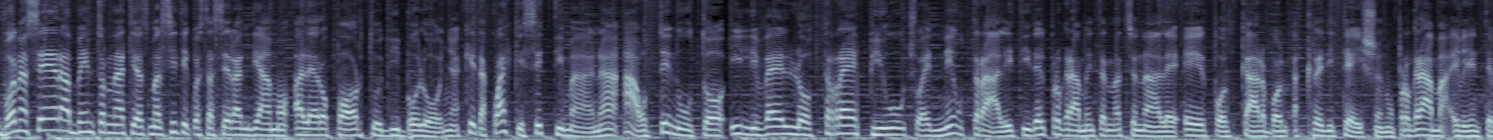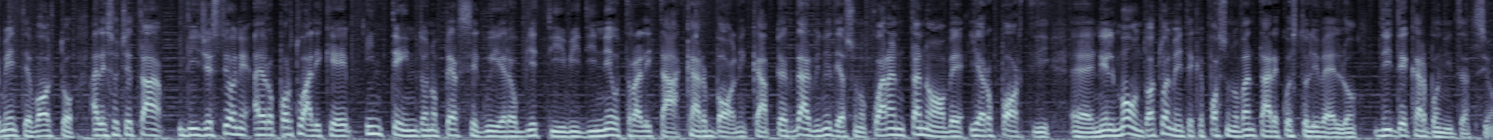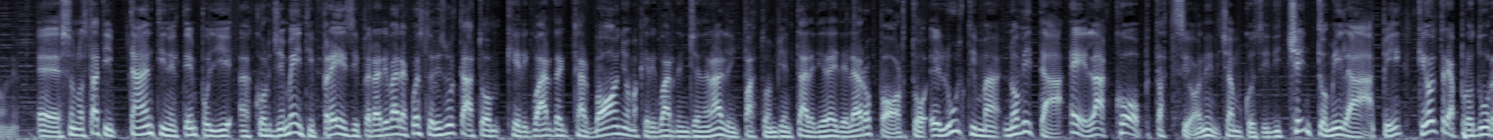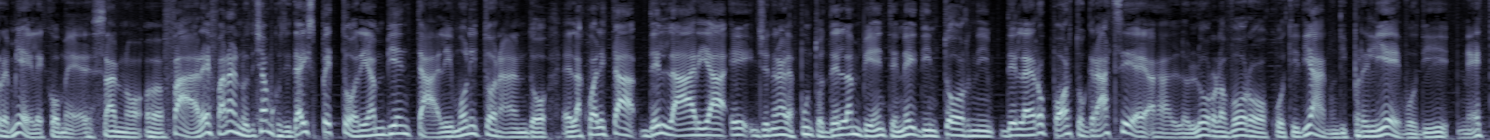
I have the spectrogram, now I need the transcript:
Buonasera, bentornati a Smart City. Questa sera andiamo all'aeroporto di Bologna che da qualche settimana ha ottenuto il livello 3, cioè neutrality del programma internazionale Airport Carbon Accreditation, un programma evidentemente volto alle società di gestione aeroportuali che intendono perseguire obiettivi di neutralità carbonica. Per darvi un'idea, sono 49 gli aeroporti eh, nel mondo attualmente che possono vantare questo livello di decarbonizzazione situazione. Eh, sono stati tanti nel tempo gli accorgimenti presi per arrivare a questo risultato che riguarda il carbonio, ma che riguarda in generale l'impatto ambientale direi dell'aeroporto e l'ultima novità è la cooptazione, diciamo così, di 100.000 api che oltre a produrre miele come sanno uh, fare, faranno diciamo così da ispettori ambientali monitorando eh, la qualità dell'aria e in generale appunto dell'ambiente nei dintorni dell'aeroporto grazie al loro lavoro quotidiano di prelievo di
